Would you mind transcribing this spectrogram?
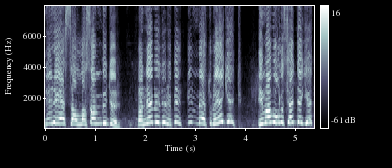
Nereye sallasan müdür. Ya ne müdürü? Bin, bin metroya git. İmamoğlu sen de git.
